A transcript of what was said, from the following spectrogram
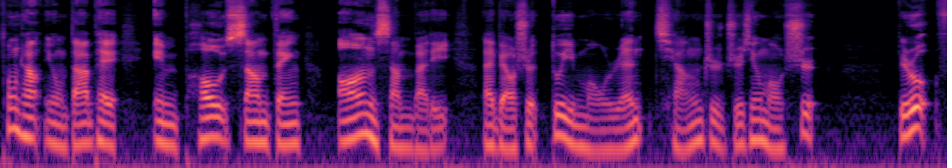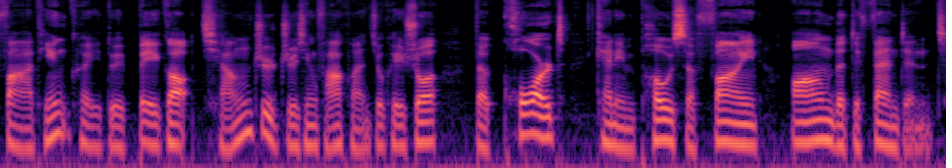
通常用搭配 impose something on somebody 来表示对某人强制执行某事。比如法庭可以对被告强制执行罚款，就可以说 the court can impose a fine on the defendant。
